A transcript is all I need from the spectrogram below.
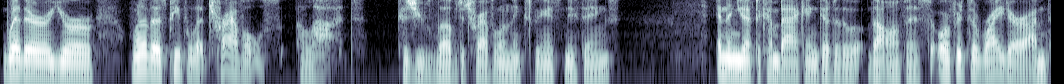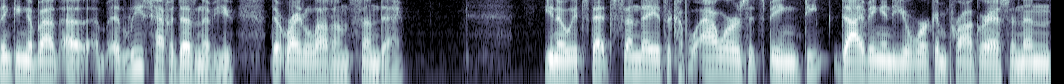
whether you're one of those people that travels a lot because you love to travel and experience new things and then you have to come back and go to the, the office. Or if it's a writer, I'm thinking about uh, at least half a dozen of you that write a lot on Sunday. You know, it's that Sunday, it's a couple hours, it's being deep diving into your work in progress, and then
